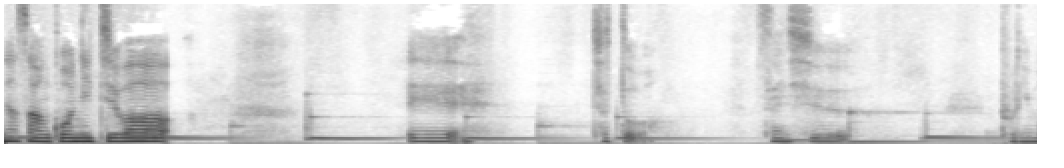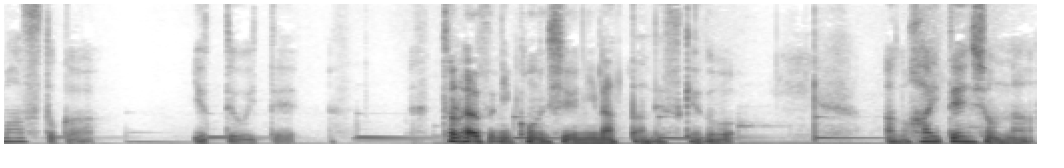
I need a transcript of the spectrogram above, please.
皆さんこんにちは。えー、ちょっと先週撮りますとか言っておいて撮らずに今週になったんですけどあのハイテンションな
